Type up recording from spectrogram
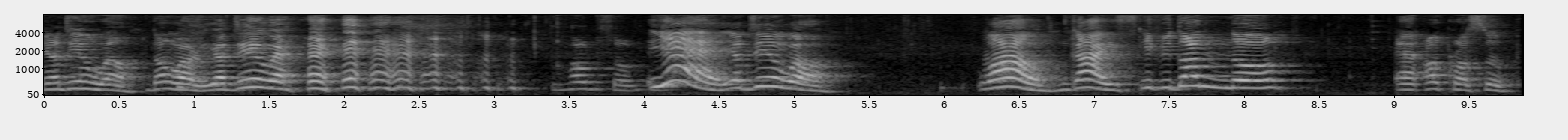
You're doing well. Don't worry, you're doing well. I hope so. yeah, you're doing well. Wow, guys, if you don't know uh, okra soup,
